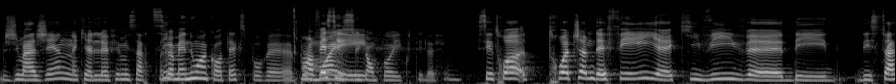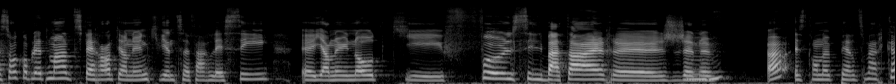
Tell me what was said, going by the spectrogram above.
j'imagine, que le film est sorti. Remets-nous en contexte pour, euh, pour En fait, moi et ceux qui n'ont pas écouté le film. C'est trois, trois chums de filles euh, qui vivent euh, des, des situations complètement différentes. Il y en a une qui vient de se faire laisser. Euh, il y en a une autre qui est full célibataire. je ne... Mhm. Ah, est-ce qu'on a perdu Marca?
